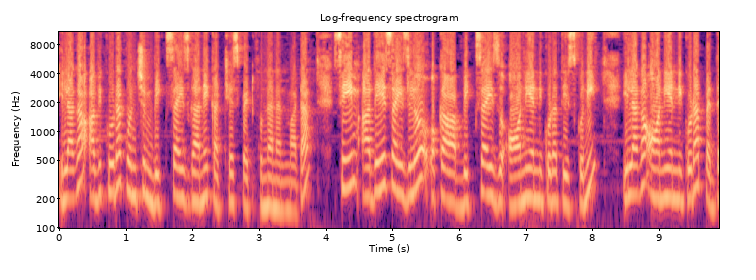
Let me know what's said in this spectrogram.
ఇలాగా అవి కూడా కొంచెం బిగ్ సైజ్ గానే కట్ చేసి పెట్టుకున్నాను అనమాట సేమ్ అదే సైజ్లో ఒక బిగ్ సైజ్ ఆనియన్ని కూడా తీసుకుని ఇలాగా ఆనియన్ని కూడా పెద్ద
